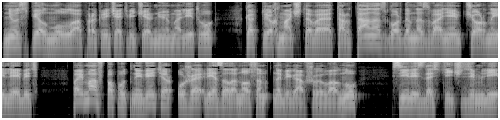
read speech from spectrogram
Не успел мулла прокричать вечернюю молитву, как трехмачтовая тартана с гордым названием «Черный лебедь», поймав попутный ветер, уже резала носом набегавшую волну, сились достичь земли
